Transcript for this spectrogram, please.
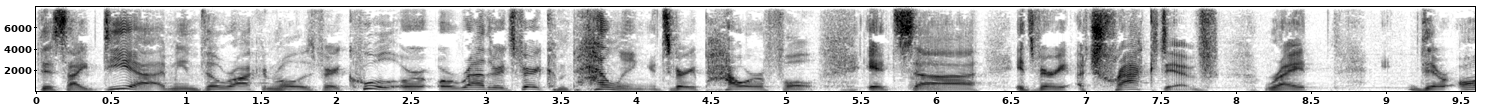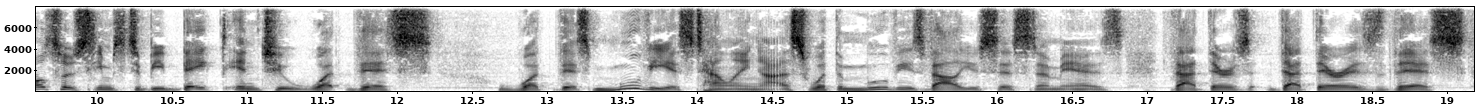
this idea, I mean, though rock and roll is very cool, or or rather, it's very compelling. It's very powerful. It's uh, it's very attractive, right? There also seems to be baked into what this what this movie is telling us, what the movie's value system is, that there's that there is this.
